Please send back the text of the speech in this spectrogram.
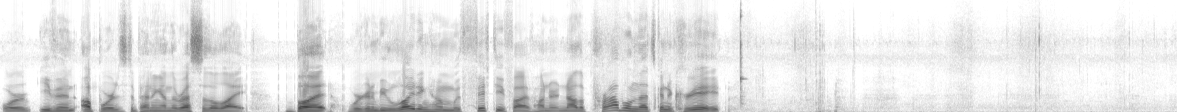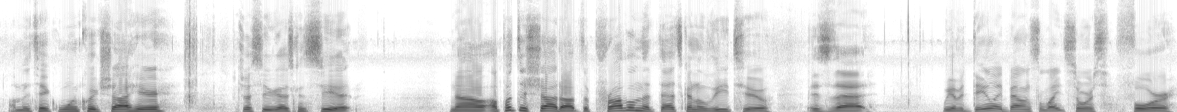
or even upwards depending on the rest of the light. But we're gonna be lighting him with 5500. Now the problem that's gonna create, I'm gonna take one quick shot here just so you guys can see it. Now I'll put this shot up. The problem that that's gonna lead to is that we have a daylight balanced light source for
